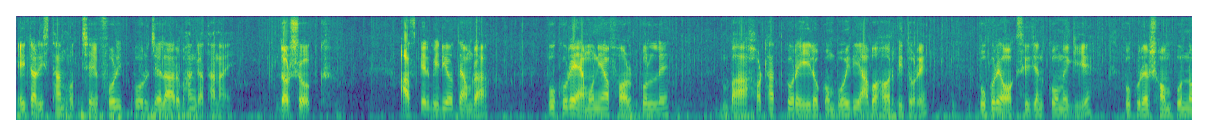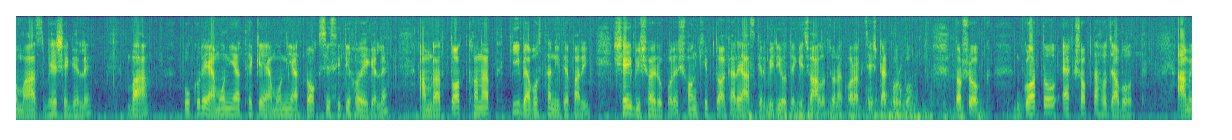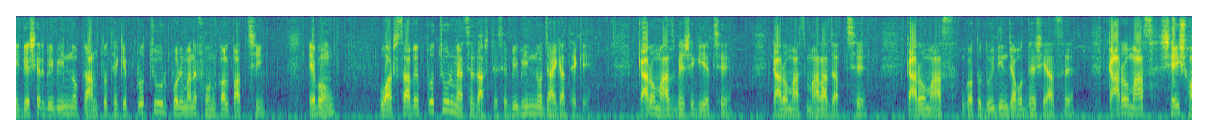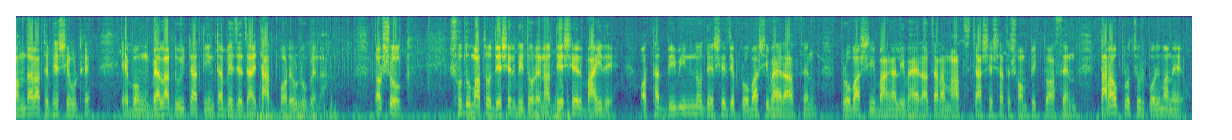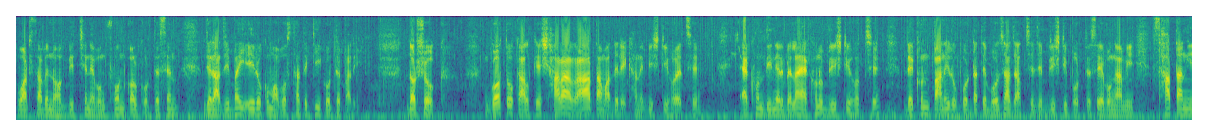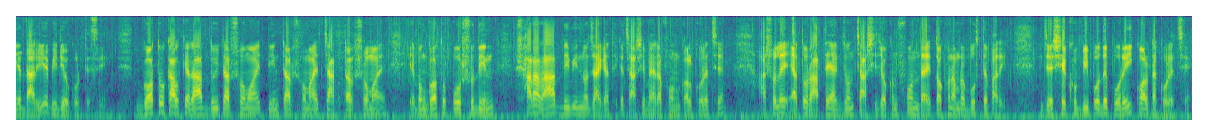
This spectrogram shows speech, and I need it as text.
এইটার স্থান হচ্ছে ফরিদপুর জেলার ভাঙ্গা থানায়। দর্শক, আজকের ভিডিওতে আমরা পুকুরে অ্যামোনিয়া ফল্ট করলে বা হঠাৎ করে এইরকম বৈরী আবহাওয়ার ভিতরে পুকুরে অক্সিজেন কমে গিয়ে পুকুরের সম্পূর্ণ মাছ ভেসে গেলে বা পুকুরে অ্যামোনিয়া থেকে অ্যামোনিয়া টক্সিসিটি হয়ে গেলে আমরা তৎক্ষণাৎ কী ব্যবস্থা নিতে পারি সেই বিষয়ের উপরে সংক্ষিপ্ত আকারে আজকের ভিডিওতে কিছু আলোচনা করার চেষ্টা করব। দর্শক, গত এক সপ্তাহ যাবৎ আমি দেশের বিভিন্ন প্রান্ত থেকে প্রচুর পরিমাণে ফোন কল পাচ্ছি এবং হোয়াটসঅ্যাপে প্রচুর মেসেজ আসতেছে বিভিন্ন জায়গা থেকে। কারও মাছ ভেসে গিয়েছে, কারও মাছ মারা যাচ্ছে, কারও মাছ গত দুই দিন যাবৎ ভেসে আছে কারও মাছ সেই সন্ধ্যা রাতে ভেসে ওঠে এবং বেলা দুইটা, তিনটা বেজে যায়, তারপরেও ডুবে না। দর্শক, শুধুমাত্র দেশের ভিতরে না, দেশের বাইরে, অর্থাৎ বিভিন্ন দেশে যে প্রবাসী ভাইয়েরা আছেন, প্রবাসী বাঙালি ভাইয়েরা যারা মাছ চাষের সাথে সম্পৃক্ত আছেন, তারাও প্রচুর পরিমাণে হোয়াটসঅ্যাপে নখ দিচ্ছেন এবং ফোন কল করতেছেন যে, রাজীব ভাই, এইরকম অবস্থাতে কি করতে পারি? দর্শক, গতকালকে সারা রাত আমাদের এখানে বৃষ্টি হয়েছে। এখন দিনের বেলা এখনও বৃষ্টি হচ্ছে। দেখুন, পানির উপরটাতে বোঝা যাচ্ছে যে বৃষ্টি পড়তেছে এবং আমি ছাতা নিয়ে দাঁড়িয়ে ভিডিও করতেছি। গতকালকে রাত দুইটার সময়, তিনটার সময়, চারটার সময় এবং গত পরশু দিন সারা রাত বিভিন্ন জায়গা থেকে চাষি ভাইরা ফোন কল করেছে। আসলে এত রাতে একজন চাষি যখন ফোন দেয়, তখন আমরা বুঝতে পারি যে সে খুব বিপদে পড়েই কলটা করেছে।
